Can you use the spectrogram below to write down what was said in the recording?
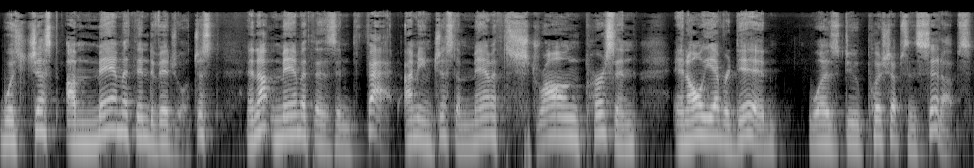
was just a mammoth individual. Just and not mammoth as in fat. I mean, just a mammoth, strong person. And all he ever did was do push-ups and sit-ups,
